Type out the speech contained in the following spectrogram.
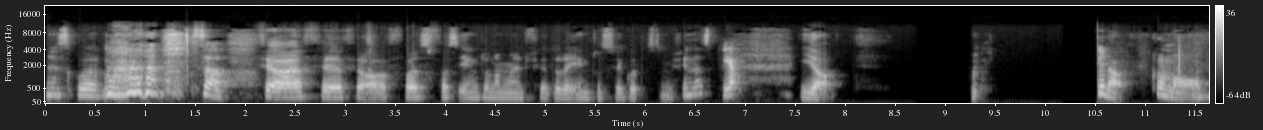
Ist gut. so. Für, für, für, falls, falls irgendwo nochmal entführt oder irgendwas sehr gut, dass du mich findest. Ja. Ja, Genau. genau.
